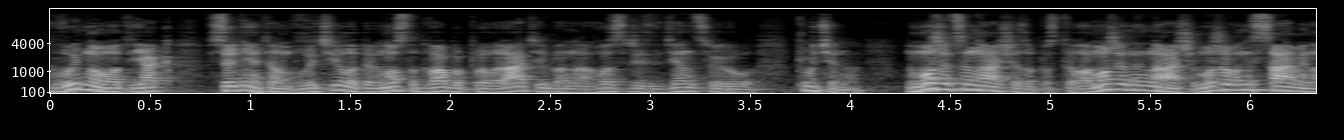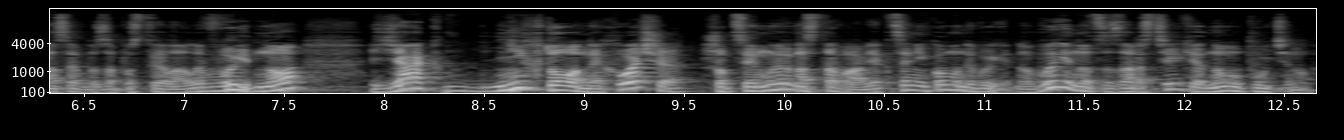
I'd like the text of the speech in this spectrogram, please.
Видно, от як сьогодні там влетіло 92 БПЛА типу, на госрезиденцію Путіна. Ну може це наші запустили, а може не наші, може вони самі на себе запустили. Але видно, як ніхто не хоче, щоб цей мир наставав. Як це нікому не вигідно. Вигідно це зараз тільки одному Путіну.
